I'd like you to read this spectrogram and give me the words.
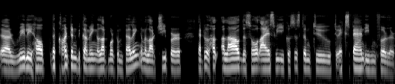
uh, really help the content becoming a lot more compelling and a lot cheaper. That will allow this whole ISV ecosystem to to expand even further.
